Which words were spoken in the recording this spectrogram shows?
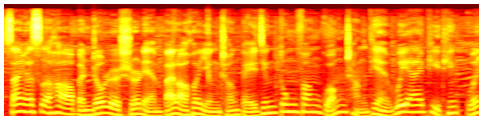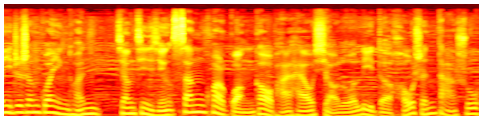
三月四号，本周日十点，百老汇影城北京东方广场店 VIP 厅，文艺之声观影团将进行三块广告牌，还有小萝莉的猴神大叔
